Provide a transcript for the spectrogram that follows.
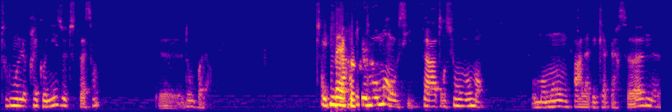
tout le monde le préconise de toute façon. Euh, donc voilà. Et puis le moment aussi, faire attention au moment. Au moment où on parle avec la personne,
